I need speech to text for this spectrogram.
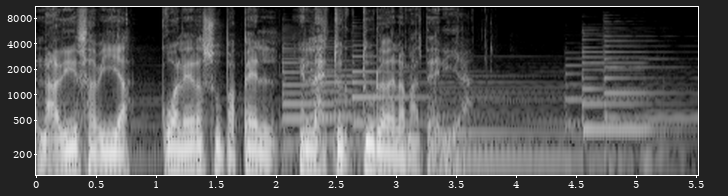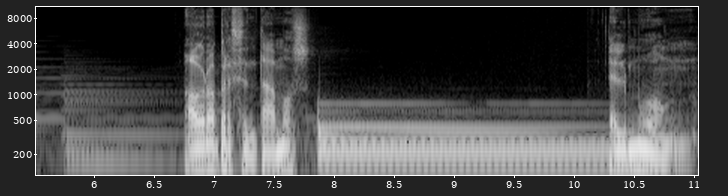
Nadie sabía cuál era su papel en la estructura de la materia. Ahora presentamos el muón.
